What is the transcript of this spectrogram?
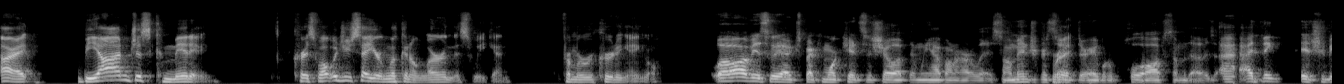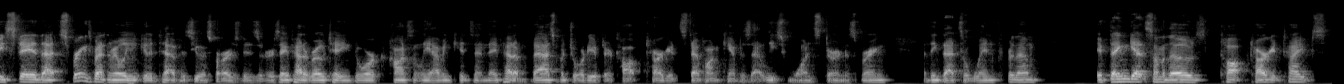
all right. Beyond just committing, Chris, what would you say you're looking to learn this weekend from a recruiting angle? Well, obviously, I expect more kids to show up than we have on our list. So I'm interested right. if they're able to pull off some of those. I, I, think it should be stated that spring's been really good to FSU as far as visitors. They've had a rotating door, constantly having kids in. They've had a vast majority of their top targets step on campus at least once during the spring. I think that's a win for them. If they can get some of those top target types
